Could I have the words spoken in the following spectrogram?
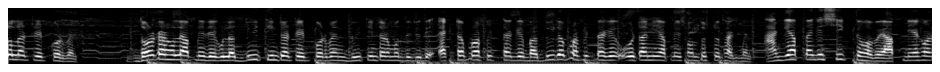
ডলার ট্রেড করবেন। দরকার হলে আপনি রেগুলার দুই তিনটা ট্রেড করবেন। দুই তিনটার মধ্যে যদি একটা প্রফিট থাকে বা দুইটা প্রফিট থাকে, ওটা নিয়ে আপনি সন্তুষ্ট থাকবেন। আগে আপনাকে শিখতে হবে, আপনি এখন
